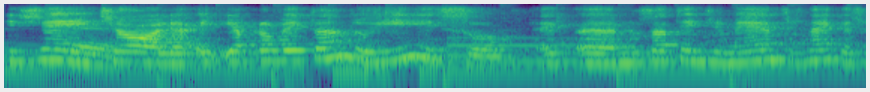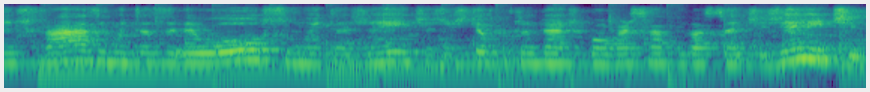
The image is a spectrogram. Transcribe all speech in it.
E, gente, é. olha, e aproveitando isso, é, é, nos atendimentos né, que a gente faz, muitas, eu ouço muita gente, a gente tem a oportunidade de conversar com bastante gente,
